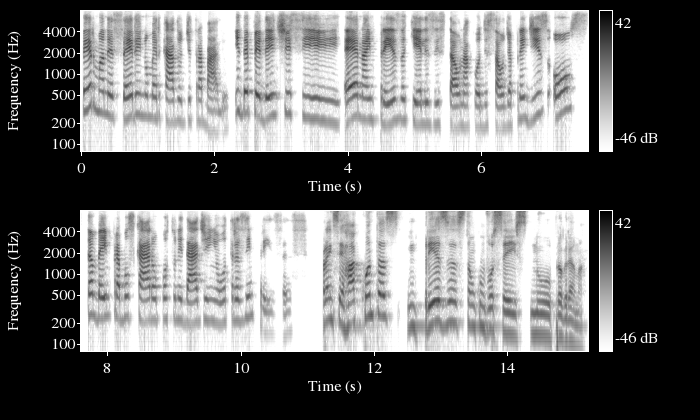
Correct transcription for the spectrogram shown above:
permanecerem no mercado de trabalho, independente se é na empresa que eles estão na condição de aprendiz ou também para buscar oportunidade em outras empresas. Para encerrar, quantas empresas estão com vocês no programa?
